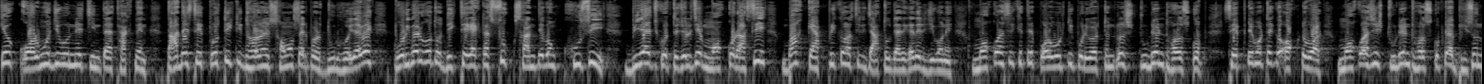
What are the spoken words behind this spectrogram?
কেউ কর্মজীবন নিয়ে চিন্তায় থাকতেন। তাদের সেই প্রত্যেকটি ধরনের সমস্যার পর দূর হয়ে যাবে। পরিবারগত দিক থেকে একটা সুখ, শান্তি এবং খুশি বিরাজ করতে চলেছে মকর রাশি বা ক্যাপ্রিকন রাশির জাতক জাতিকাদের জীবনে। মকর রাশির ক্ষেত্রে পরবর্তী পরিবর্তন হলো স্টুডেন্ট হরস্কোপ সেপ্টেম্বর থেকে অক্টোবর মকর রাশির স্টুডেন্ট হরস্কোপটা ভীষণ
